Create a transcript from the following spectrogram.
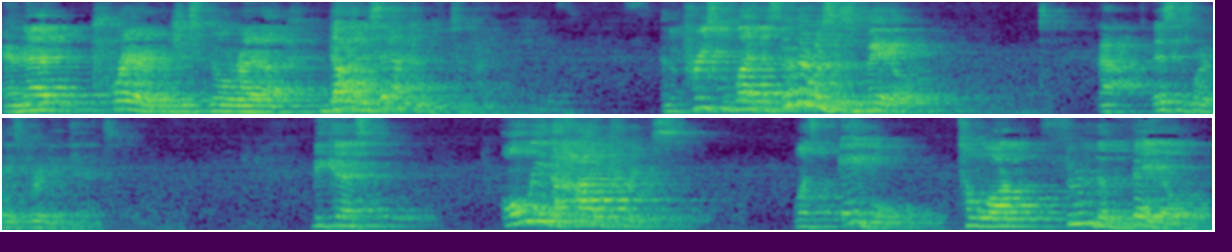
And that prayer would just go right up. God is after you tonight. And the priest would light this. Then there was this veil. This is where it gets pretty intense. Because only the high priest was able to walk through the veil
